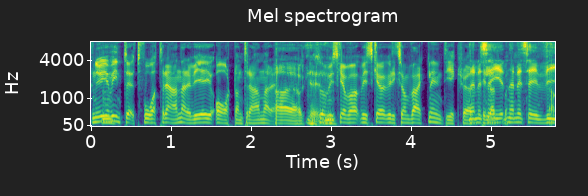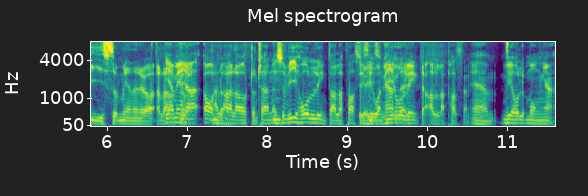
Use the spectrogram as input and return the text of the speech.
nu är vi inte två tränare, vi är ju 18 tränare. Ja, ja, okej. Så vi ska, vara- vi ska liksom verkligen inte ge cred När ni, till säger, att, när ni säger vi så menar du alla? Jag menar alla, alla 18 tränare, så vi håller inte alla pass, Precis, Johan vi heller. håller inte alla passen. Eh, vi håller många,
